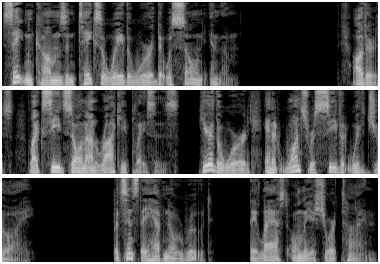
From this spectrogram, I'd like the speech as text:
satan comes and takes away the word that was sown in them. Others like seed sown on rocky places hear the word and at once receive it with joy. But since they have no root they last only a short time.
